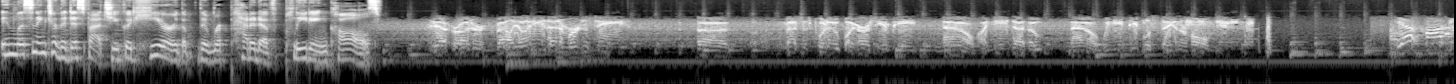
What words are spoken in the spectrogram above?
in listening to the dispatch, you could hear the, the repetitive pleading calls. Yeah, Roger. Valley, I need that emergency uh, message put out by RCMP now. I need that out now. We need people to stay in their homes. Yep, copy.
